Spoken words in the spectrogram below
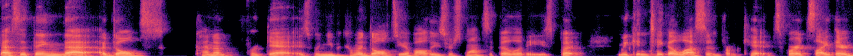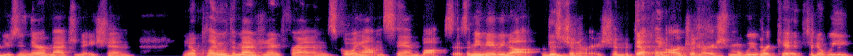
that's the thing that adults kind of forget is when you become adults you have all these responsibilities but we can take a lesson from kids where it's like they're using their imagination you know playing with imaginary friends going out in sandboxes i mean maybe not this generation but definitely our generation when we were kids you know we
